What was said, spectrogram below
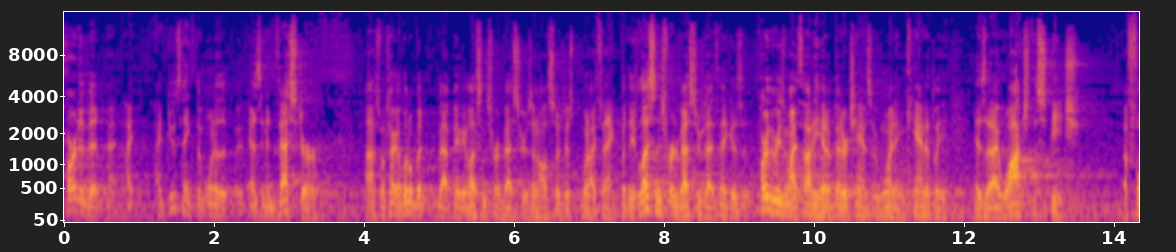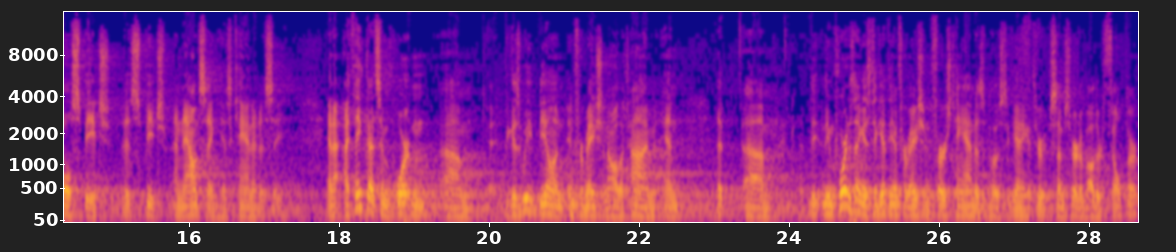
part of it, I, I do think that one of the, as an investor, uh, so we'll talk a little bit about maybe lessons for investors and also just what I think. But the lessons for investors, I think, is part of the reason why I thought he had a better chance of winning, candidly, is that I watched the speech, a full speech, his speech announcing his candidacy. And I, think that's important um, because we deal in information all the time, and that um, the, the important thing is to get the information firsthand as opposed to getting it through some sort of other filter.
